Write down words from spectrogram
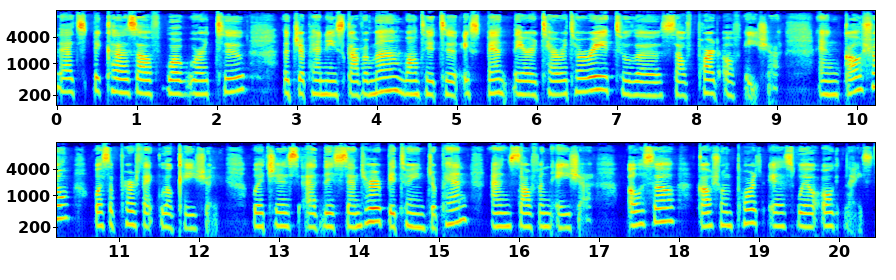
That's because of World War II. The Japanese government wanted to expand their territory to the south part of Asia, and Kaohsiung was a perfect location, which is at the center between Japan and Southern Asia. Also, Kaohsiung port is well organized.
